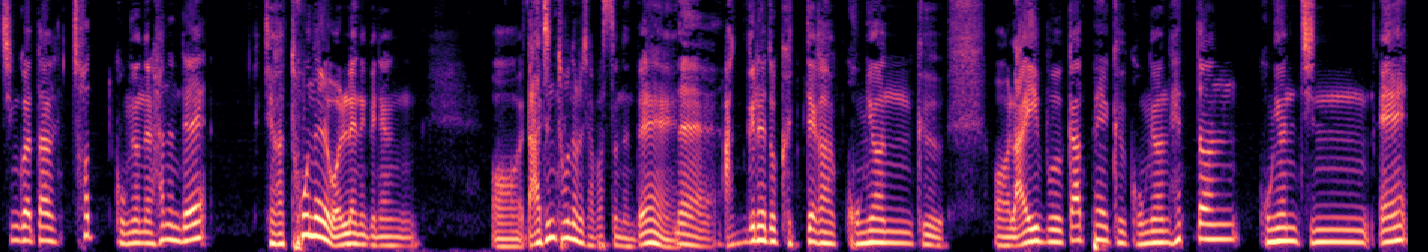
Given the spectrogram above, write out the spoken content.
친구가 딱 첫 공연을 하는데 제가 톤을 원래는 그냥 어, 낮은 톤으로 잡았었는데 네. 안 그래도 그때가 공연 그 어, 라이브 카페 그 공연했던 공연진에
